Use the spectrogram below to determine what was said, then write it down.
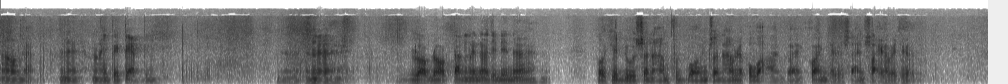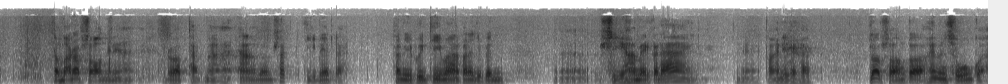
เอาละนะหายไปแป๊บหนึ่ง นะรอบนอกตั้งเลยนะทีนี้นะก็คิดดูสนามฟุตบอลสนามแล้วก็หวานไปกว้างใหญ่แสนใส่เข้าไปเถอะต่อมารอบสองทีนี้ฮะรอบถัดมาห่างประมาณสักกี่เมตรล่ะ ถ้ามีพื้นที่มากก็น่าจะเป็นสี่ห้าเมตรก็ได้นะฟังดีนะครับ รอบสองก็ให้มันสูงกว่า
